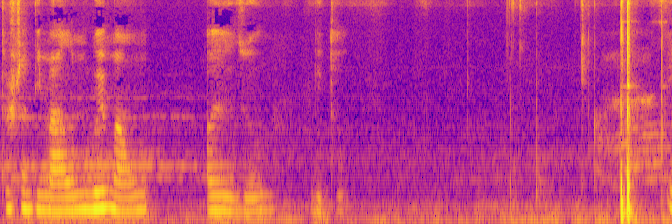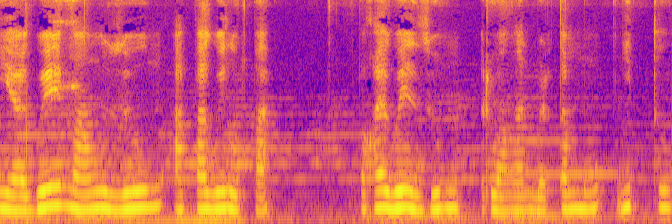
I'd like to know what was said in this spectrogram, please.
Terus nanti malam gue mau oh, zoom gitu. Iya gue mau zoom apa gue lupa. Pokoknya gue zoom ruangan bertemu gitu.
